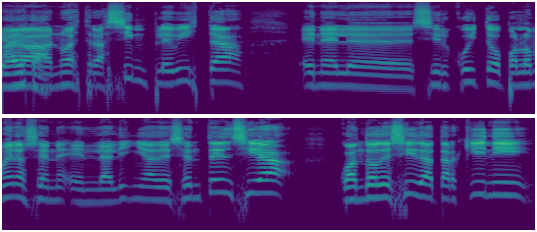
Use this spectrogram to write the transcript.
a nuestra simple vista en el eh, circuito, por lo menos en, en la línea de sentencia. Cuando decida Tarquini,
